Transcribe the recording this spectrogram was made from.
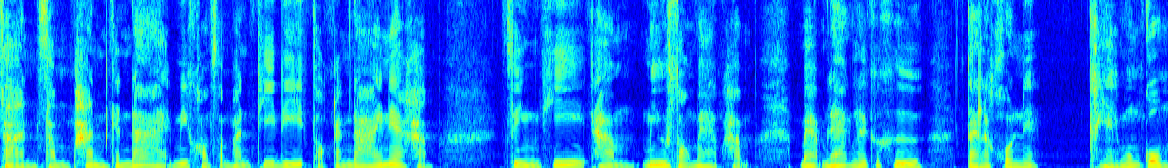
สารสัมพันธ์กันได้ มีความสัมพันธ์ที่ดีต่อกันได้เนี่ยครับ สิ่งที่ทำมีอยู่ 2 แบบครับ แบบแรกเลยก็คือแต่ละคนเนี่ย ขยายวงกลม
